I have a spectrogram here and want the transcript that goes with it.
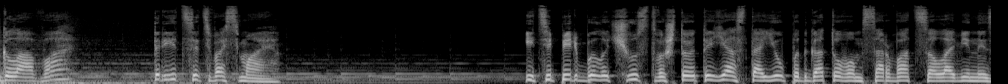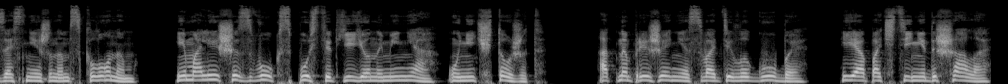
Глава 38 И теперь было чувство, что это я стою под готовым сорваться лавиной заснеженным склоном, и малейший звук спустит ее на меня, уничтожит. От напряжения сводила губы, я почти не дышала,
